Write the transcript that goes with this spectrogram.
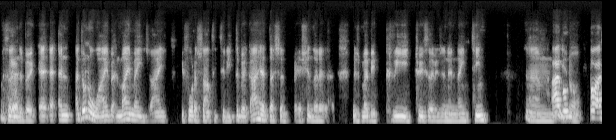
within yeah. the book. And I don't know why, but in my mind's eye, before I started to read the book, I had this impression that it was maybe pre 2019. Um, I, well, you know. well, I,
